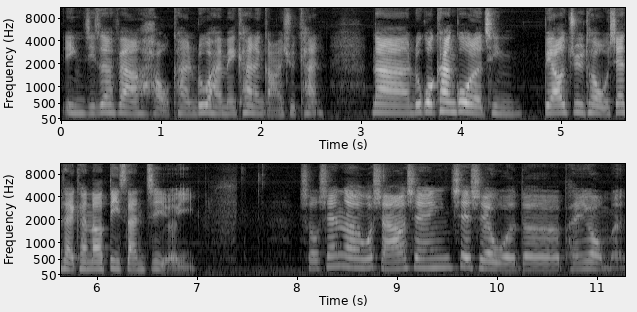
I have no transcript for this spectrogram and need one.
影集真的非常好看，如果还没看的，赶快去看。那如果看过了，请不要剧透。我现在才看到第三季而已。首先呢，我想要先谢谢我的朋友们，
